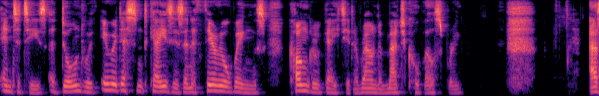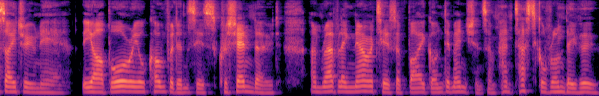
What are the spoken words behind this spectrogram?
entities adorned with iridescent gazes and ethereal wings congregated around a magical wellspring. As I drew near, the arboreal confidences crescendoed, unravelling narratives of bygone dimensions and fantastical rendezvous.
